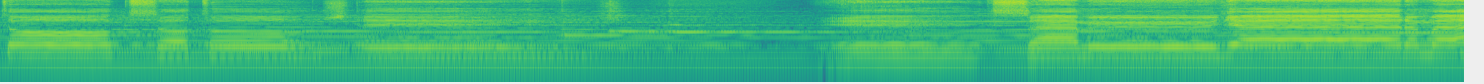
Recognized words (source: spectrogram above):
titokzatos és ég szemű gyermek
